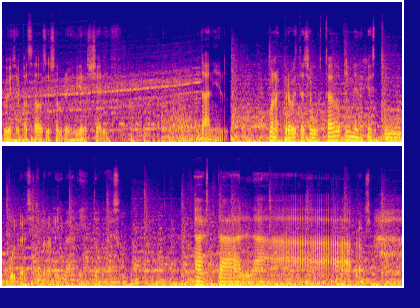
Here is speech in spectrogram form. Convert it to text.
que hubiese pasado si sobreviviera el sheriff. Daniel. Bueno, espero que te haya gustado y me dejes tu pulgarcito para arriba y todo eso. Hasta la próxima.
